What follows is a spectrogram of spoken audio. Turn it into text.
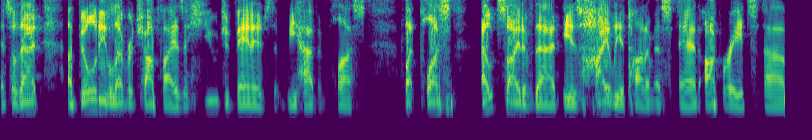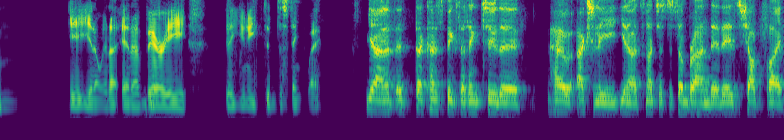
And so that ability to leverage Shopify is a huge advantage that we have in Plus. But Plus, outside of that, is highly autonomous and operates, um, you know, in a in a very uh, unique and distinct way. Yeah, and it, it, that kind of speaks, I think, to the how actually, you know, it's not just a sub brand; it is Shopify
